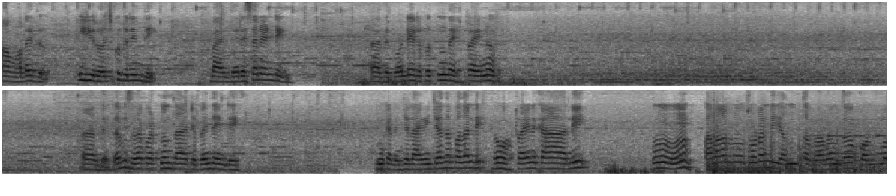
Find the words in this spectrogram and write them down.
అవ్వలేదు. ఈరోజు కుదిరింది. బయలుదేరేసానండి. అదిగోండి వెళ్ళిపోతుంది ట్రైను. అదే విశాఖపట్నం దాటిపోయిందండి. ఇంకా నుంచి లాగించేద్దాం పదండి. ఓ ట్రైన్ ఖాళీ. పొలాలు చూడండి ఎంత బాగుందో కొండలు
